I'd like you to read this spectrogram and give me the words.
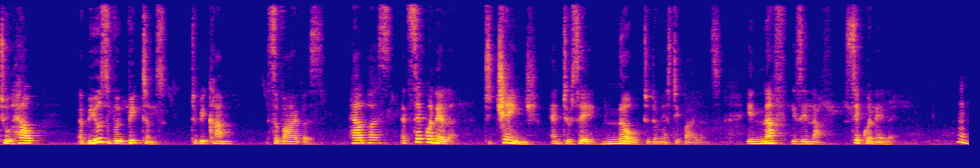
to help abuse victims to become survivors. Help us at Sequanella to change and to say no to domestic violence. Enough is enough. Sequanella. Hmm.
